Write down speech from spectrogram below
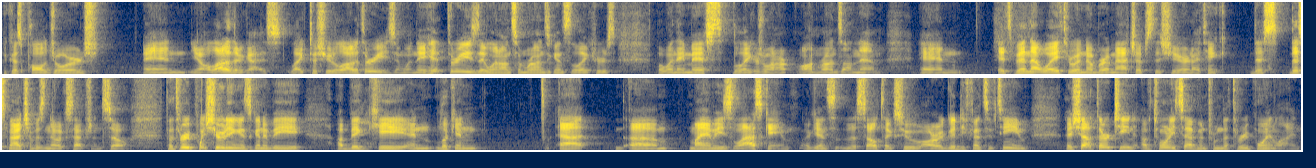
because Paul George and you know, a lot of their guys like to shoot a lot of threes. And when they hit threes, they went on some runs against the Lakers. But when they missed, the Lakers went on runs on them. And it's been that way through a number of matchups this year. And I think this this matchup is no exception. So the three point shooting is going to be a big key. And looking at um, Miami's last game against the Celtics, who are a good defensive team, they shot 13 of 27 from the three point line.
